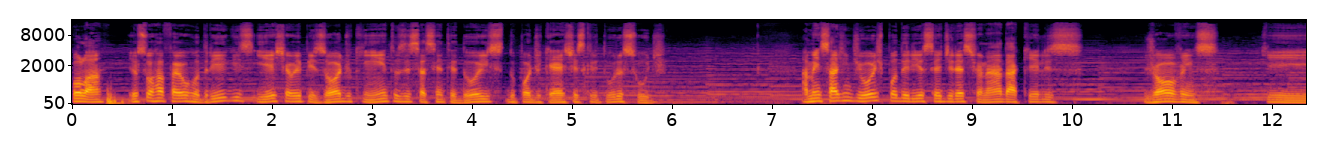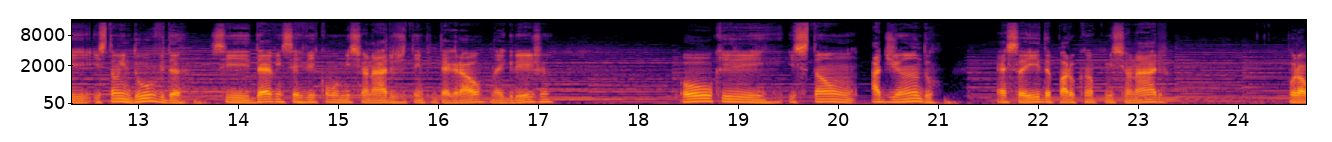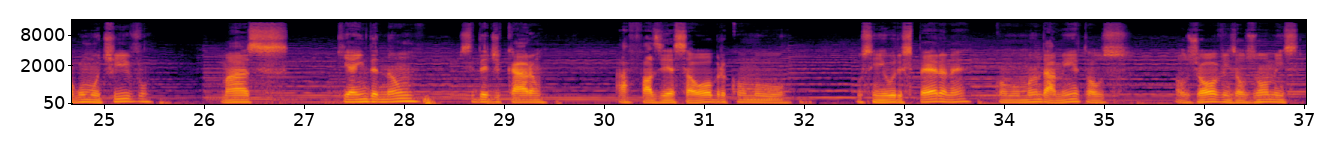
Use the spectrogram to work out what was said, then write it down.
Olá, eu sou Rafael Rodrigues e este é o episódio 562 do podcast Escritura Sud. A mensagem de hoje poderia ser direcionada àqueles jovens que estão em dúvida se devem servir como missionários de tempo integral na igreja ou que estão adiando essa ida para o campo missionário por algum motivo, mas que ainda não se dedicaram a fazer essa obra como o Senhor espera, né? Como um mandamento aos, aos jovens, aos homens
